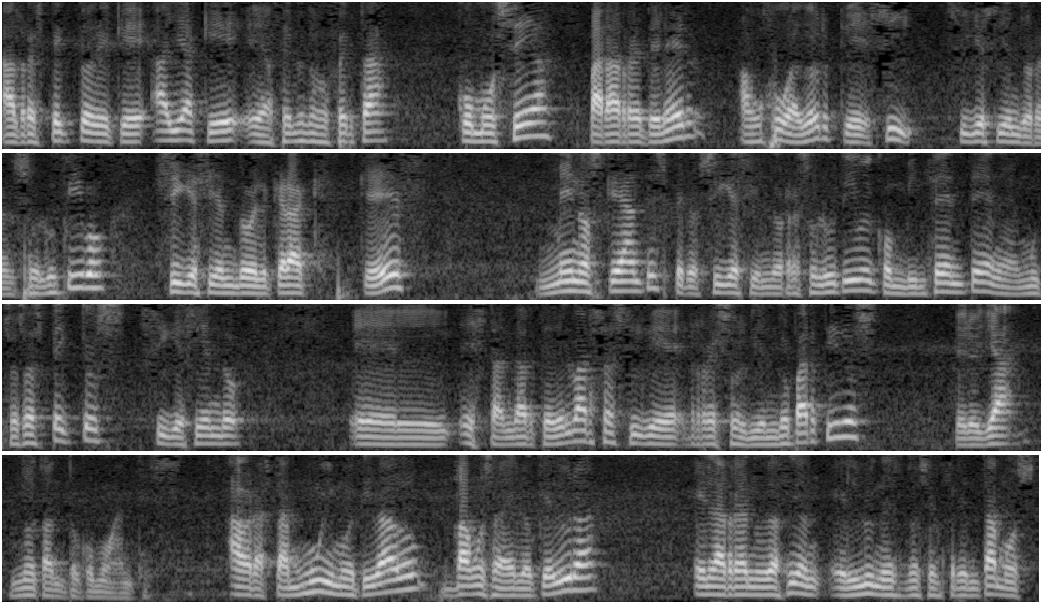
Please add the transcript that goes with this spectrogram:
al respecto de que haya que eh, hacer una oferta como sea para retener a un jugador que sí sigue siendo resolutivo, sigue siendo el crack que es, menos que antes, pero sigue siendo resolutivo y convincente en muchos aspectos, sigue siendo el estandarte del Barça, sigue resolviendo partidos, pero ya no tanto como antes. Ahora está muy motivado, vamos a ver lo que dura. En la reanudación el lunes nos enfrentamos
